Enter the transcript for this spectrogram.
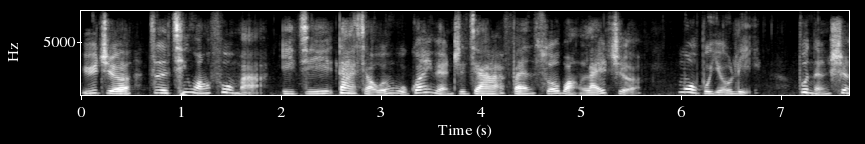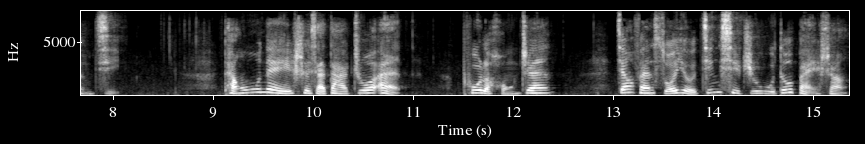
余者自亲王驸马以及大小文武官员之家，凡所往来者，莫不有礼，不能胜计。堂屋内设下大桌案，铺了红毡，将凡所有精细之物都摆上，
